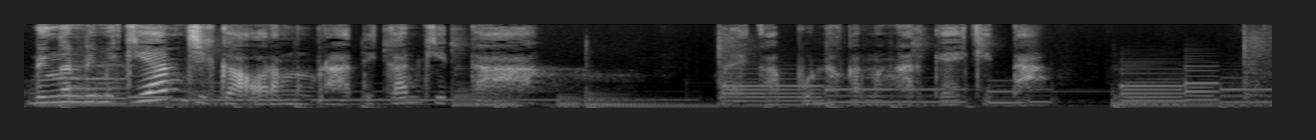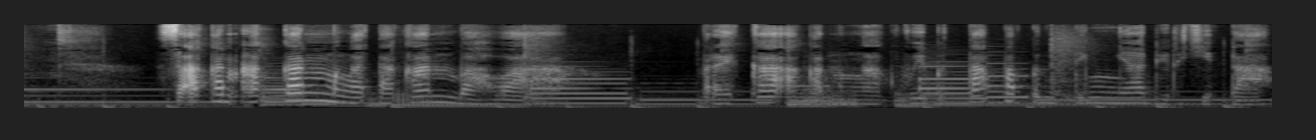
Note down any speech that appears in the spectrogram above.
Dengan demikian, jika orang memperhatikan kita, mereka pun akan menghargai kita. Seakan-akan mengatakan bahwa mereka akan mengakui betapa pentingnya diri kita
